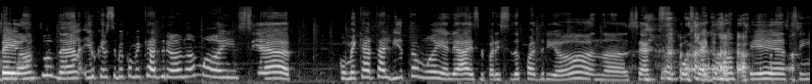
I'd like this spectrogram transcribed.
Bento, né? E eu queria saber como é que a Adriana é mãe, se é como é que é a Thalita mãe, aliás, é parecida com a Adriana? Se é que você consegue manter, assim,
